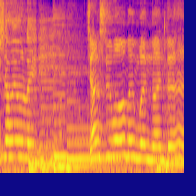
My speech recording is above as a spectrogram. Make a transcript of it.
有笑有泪滴，将是我们温暖的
